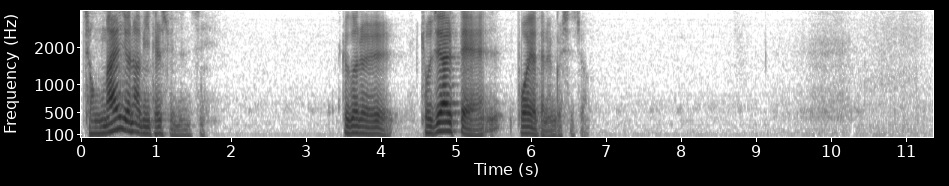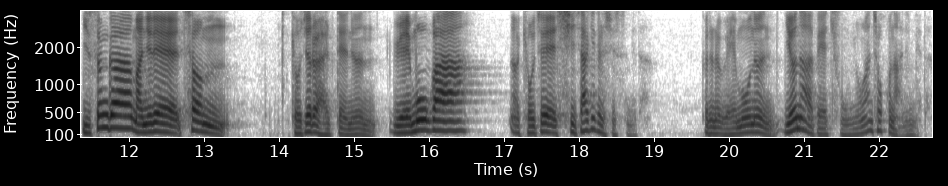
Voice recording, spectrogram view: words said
정말 연합이 될 수 있는지 그거를 교제할 때 보아야 되는 것이죠. 이성과 만일에 처음 교제를 할 때는 외모가 교제의 시작이 될 수 있습니다. 그러나 외모는 연합의 중요한 조건 아닙니다.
